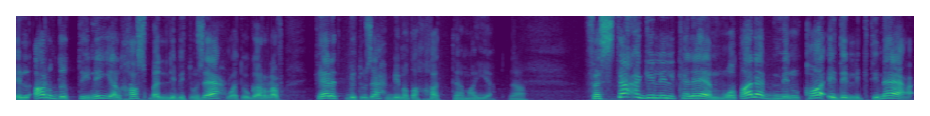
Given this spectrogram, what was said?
الأرض الطينية الخصبة اللي بتزاح وتجرف كانت بتزاح بمضخات مية. نعم. فاستعجل الكلام وطلب من قائد الاجتماع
